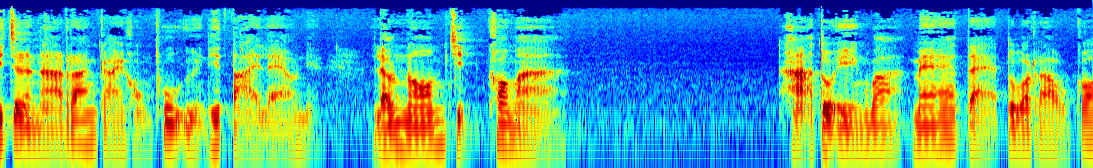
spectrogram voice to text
ิจารณาร่างกายของผู้อื่นที่ตายแล้วเนี่ย แล้วน้อมจิตเข้ามา หาตัวเองว่า แม้แต่ตัวเราก็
